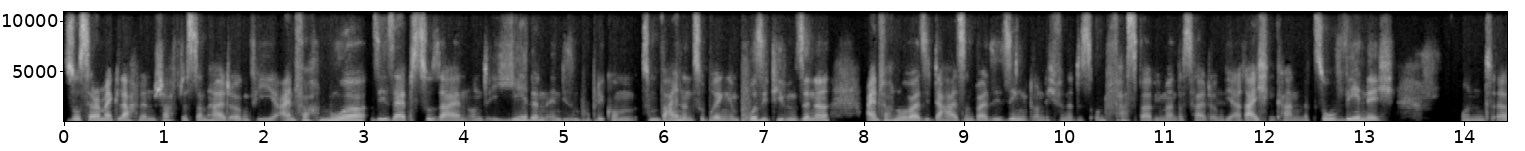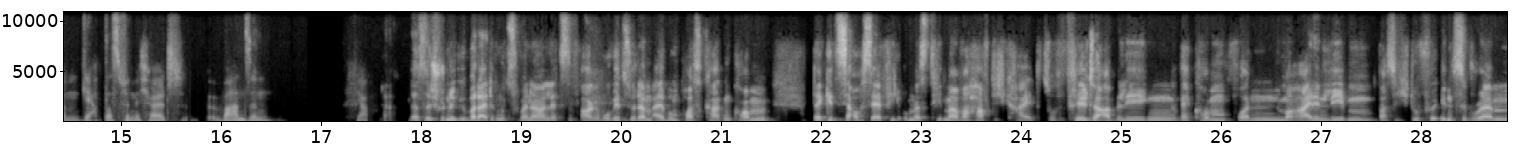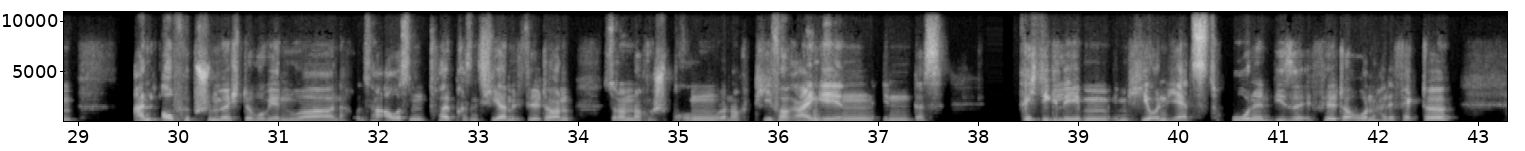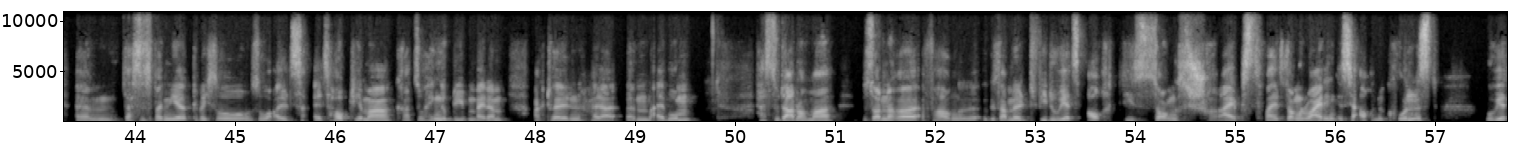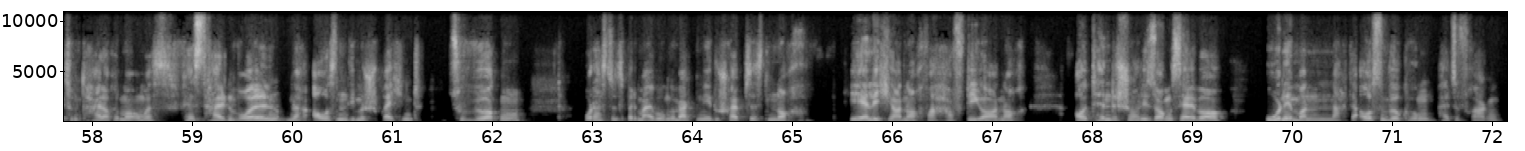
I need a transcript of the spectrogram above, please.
so Sarah McLachlan schafft es dann halt irgendwie einfach nur sie selbst zu sein und jeden in diesem Publikum zum Weinen zu bringen im positiven Sinne, einfach nur weil sie da ist und weil sie singt. Und ich finde das unfassbar, wie man das halt irgendwie erreichen kann mit so wenig. Und ähm, ja, das finde ich halt Wahnsinn. Ja, das ist eine schöne Überleitung zu meiner letzten Frage, wo wir zu deinem Album Postkarten kommen. Da geht es ja auch sehr viel um das Thema Wahrhaftigkeit. So Filter ablegen, wegkommen von reinen Leben, was ich nur für Instagram an, aufhübschen möchte, wo wir nur nach uns außen toll präsentieren mit Filtern, sondern noch einen Sprung oder noch tiefer reingehen in das richtige Leben im Hier und Jetzt, ohne diese Filter, ohne halt Effekte. Ähm, das ist bei mir, glaube ich, so, so als, als Hauptthema gerade so hängen geblieben bei deinem aktuellen halt, ähm, Album. Hast du da nochmal besondere Erfahrungen ge- gesammelt, wie du jetzt auch die Songs schreibst? Weil Songwriting ist ja auch eine Kunst, wo wir zum Teil auch immer irgendwas festhalten wollen, um nach außen dementsprechend zu wirken. Oder hast du jetzt bei dem Album gemerkt, nee, du schreibst es noch ehrlicher, noch wahrhaftiger, noch authentischer, die Songs selber, ohne immer nach der Außenwirkung halt zu fragen?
